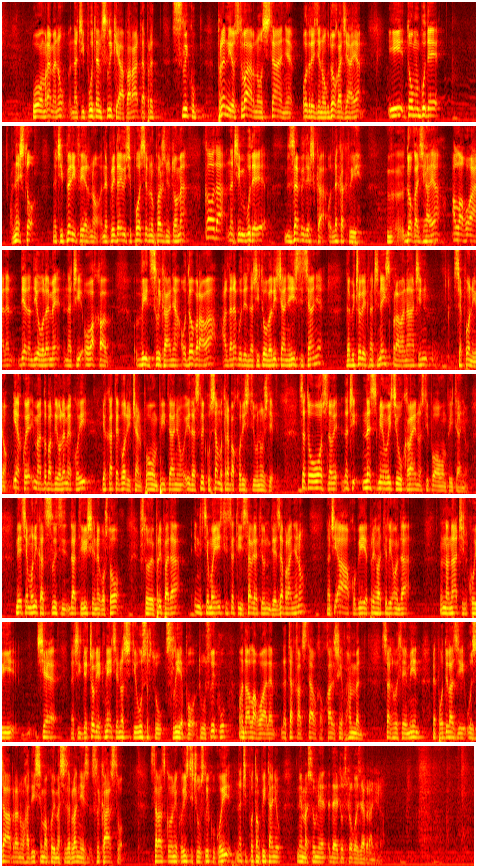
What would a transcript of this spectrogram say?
u ovom vremenu znači putem slike aparata pred sliku prenio stvarno stanje određenog događaja i to mu bude nešto znači periferno ne pridajući posebnu pažnju tome kao da znači bude zabilješka od nekakvih događaja. Allahu alem jedan dio uleme znači ovakav vid slikanja odobrava ali da ne bude znači to veličanje isticanje da bi čovjek znači na ispravan način se ponio. Iako je, ima dobar dio leme koji je kategoričan po ovom pitanju i da sliku samo treba koristiti u nuždi. Zato u osnovi, znači ne smijemo ići u krajnosti po ovom pitanju. Nećemo nikad slici dati više nego što što joj pripada i nećemo je isticati i stavljati gdje je zabranjeno. Znači, a ako bi je prihvatili onda na način koji će, znači gdje čovjek neće nositi u srcu slijepo tu sliku, onda Allahu alem da takav stav, kako kaže šeheh Muhammed salhu themin, ne podilazi u zabranu hadisima kojima se zabranje slikarstvo. Za razliku oni koji ističu u sliku koji, znači po tom pitanju nema sumnje da je to strogo zabranjeno.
